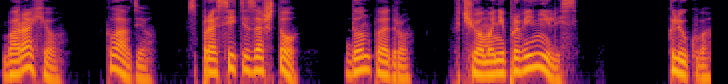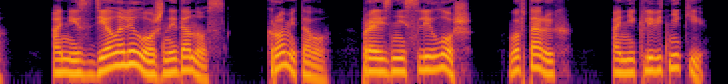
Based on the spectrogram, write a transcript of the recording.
Барахио. Клавдио. Спросите, за что? Дон Педро. В чем они провинились? Клюква. Они сделали ложный донос. Кроме того, произнесли ложь. Во-вторых, они клеветники.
